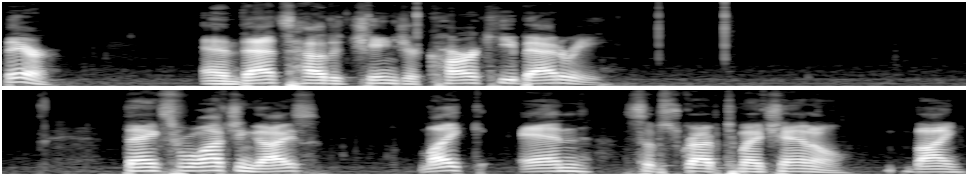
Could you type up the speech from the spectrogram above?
There. And that's how to change your car key battery. Thanks for watching, guys. Like and subscribe to my channel. Bye.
